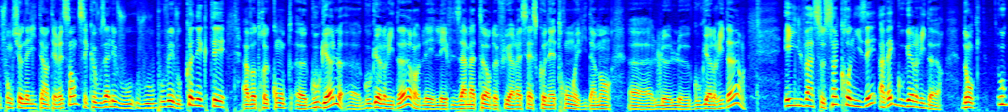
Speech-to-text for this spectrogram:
fonctionnalité intéressante, c'est que vous allez vous vous pouvez vous connecter à votre compte Google Google Reader. Les, amateurs de flux RSS connaîtront évidemment le Google Reader et il va se synchroniser avec Google Reader. Donc, où,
